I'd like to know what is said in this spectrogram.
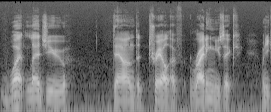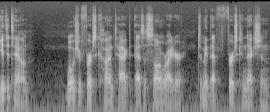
what led you down the trail of writing music when you get to town? What was your first contact as a songwriter to make that first connection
